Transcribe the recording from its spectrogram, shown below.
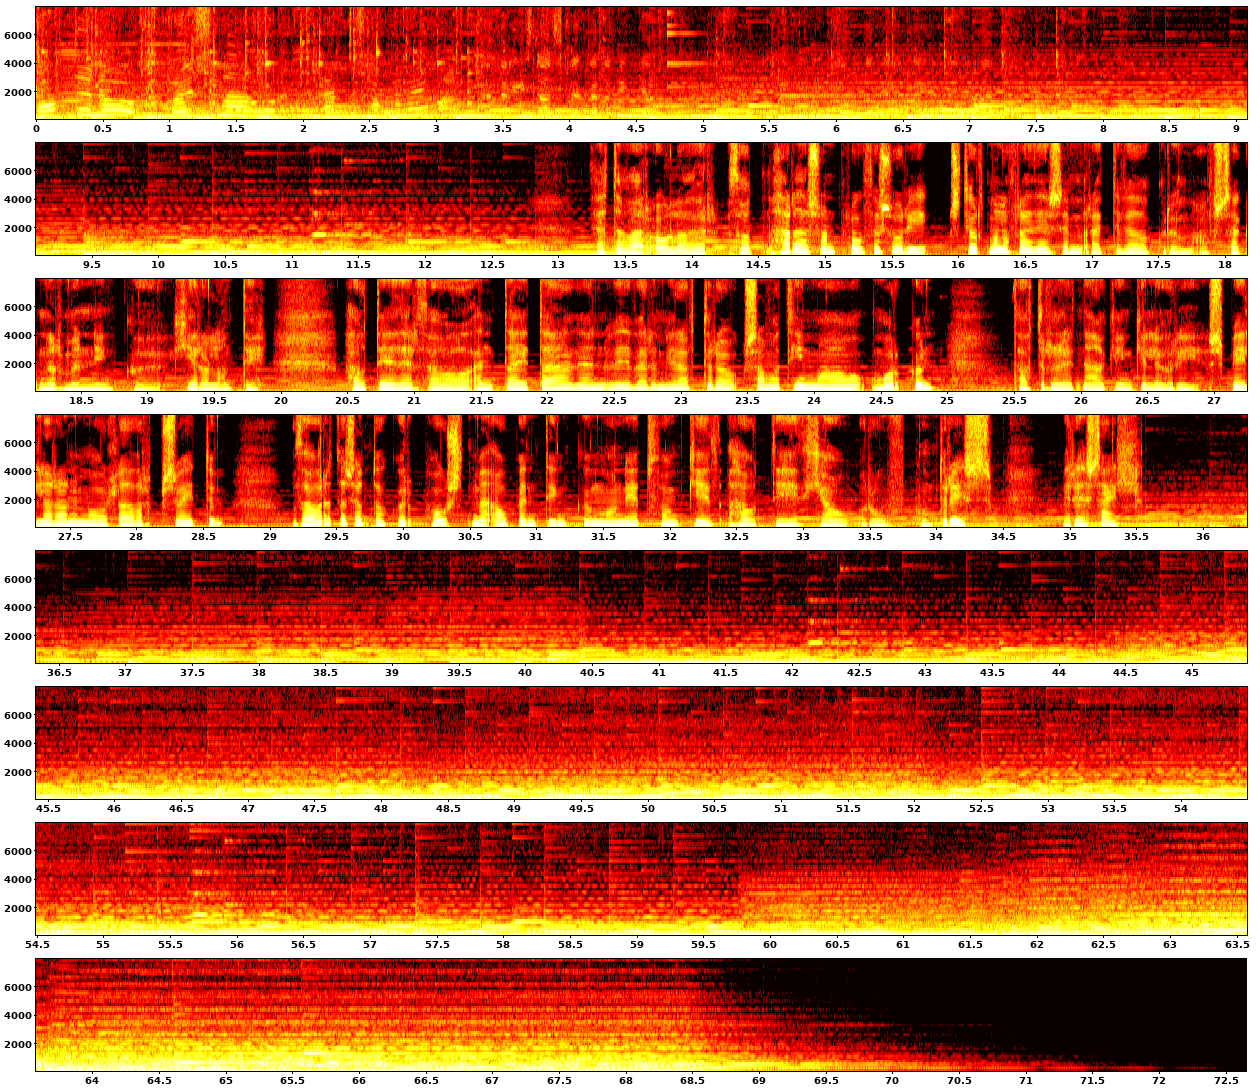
pottin og auðsuna úr eftirskapnum heima. Þetta er Íslandsklukkan að ringja út. Þetta var Ólafur Þóttn Harðarsson, prófessor í stjórnmálafræði sem rætti við okkur um afsagnarmenningu hér á landi. Hátið er þá enda í dag en við verðum hér aftur á sama tíma á morgun. Þátturinn er einnig aðgengilegur í spilaranum og hlaðvarpsveitum og þá er þetta sendt okkur post með ábendingum á netfangið hátið hjá rúf.is. Verið sæl.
